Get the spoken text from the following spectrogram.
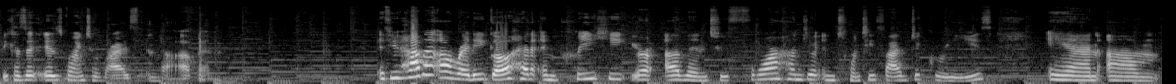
because it is going to rise in the oven. If you haven't already, go ahead and preheat your oven to 425 degrees. And um,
